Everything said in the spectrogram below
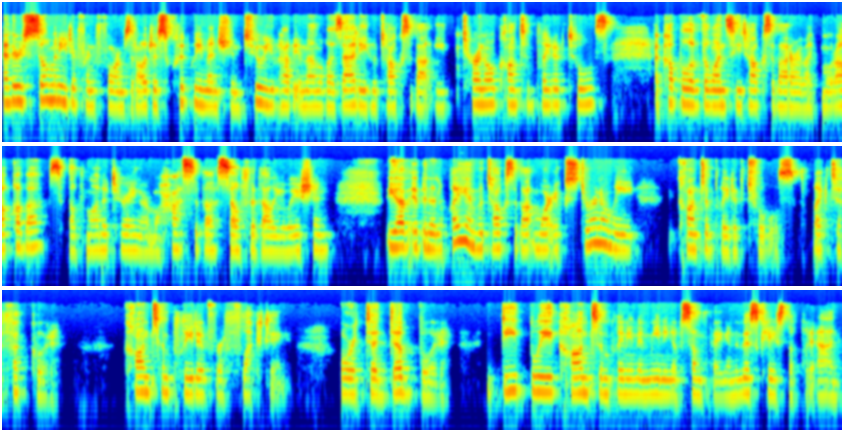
And there's so many different forms. And I'll just quickly mention too, You have Imam Ghazali, who talks about eternal contemplative tools. A couple of the ones he talks about are like muraqabah, self-monitoring, or muhasabah, self-evaluation. You have Ibn al-Qayyim, who talks about more externally contemplative tools like tafakkur, contemplative reflecting, or tadabbur, deeply contemplating the meaning of something, and in this case, the Quran.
